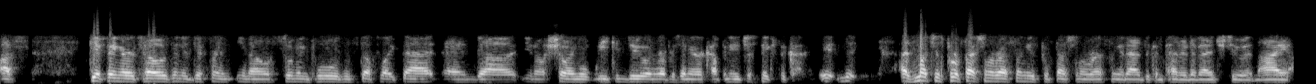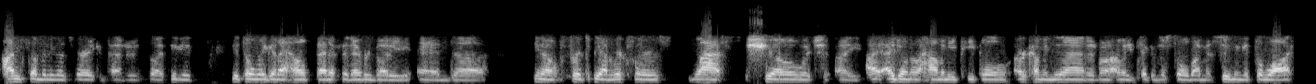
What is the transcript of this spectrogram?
us dipping our toes into different, you know, swimming pools and stuff like that, and uh, you know, showing what we can do and representing our company, it just makes the it, as much as professional wrestling is professional wrestling, it adds a competitive edge to it. And I, I'm somebody that's very competitive, so I think it, it's only going to help benefit everybody. And uh, you know, for it to be on Ric Flair's last show, which I, I, I don't know how many people are coming to that. I don't know how many tickets are sold. I'm assuming it's a lot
